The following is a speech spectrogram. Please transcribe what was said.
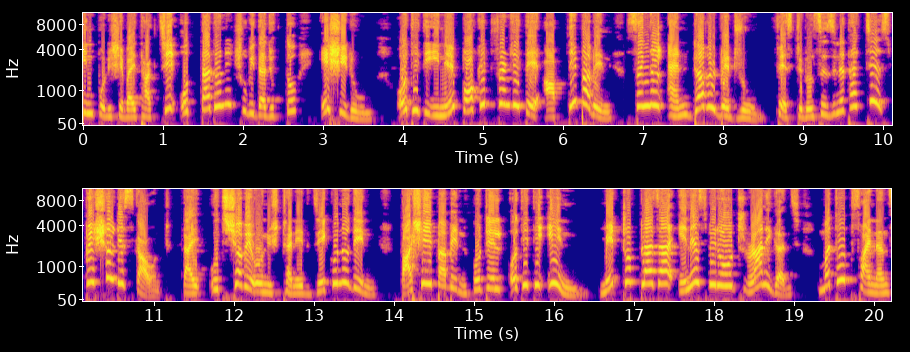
inn পরিষেবায় থাকছে অত্যাধুনিক সুবিধাযুক্ত এসি রুম। অতিথি ইনে পকেট ফ্রেন্ডলিতে আপনি পাবেন single and double bedroom festival সিজনে থাকছে স্পেশাল ডিসকাউন্ট তাই উৎসবে অনুষ্ঠানের যে কোনো দিন পাশেই পাবেন hotel Atithi inn. Metro plaza NSB road Raniganj Muthoot finance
